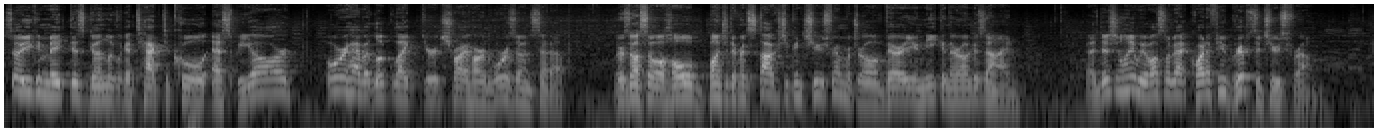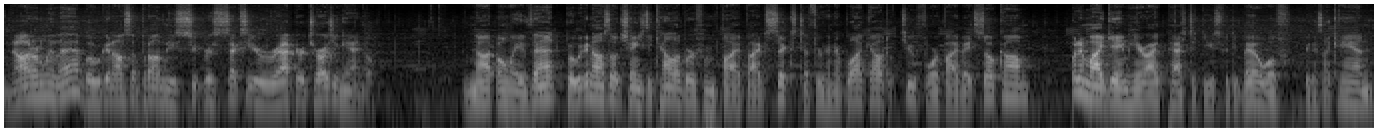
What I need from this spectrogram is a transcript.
So you can make this gun look like a tactical SBR, or have it look like your try-hard Warzone setup. There's also a whole bunch of different stocks you can choose from, which are all very unique in their own design. Additionally, we've also got quite a few grips to choose from. Not only that, but we can also put on the super sexy Raptor charging handle. Not only that, but we can also change the caliber from 5.56 to 300 Blackout to 4.58 SOCOM, but in my game here I patched it to use 50 Beowulf because I can.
